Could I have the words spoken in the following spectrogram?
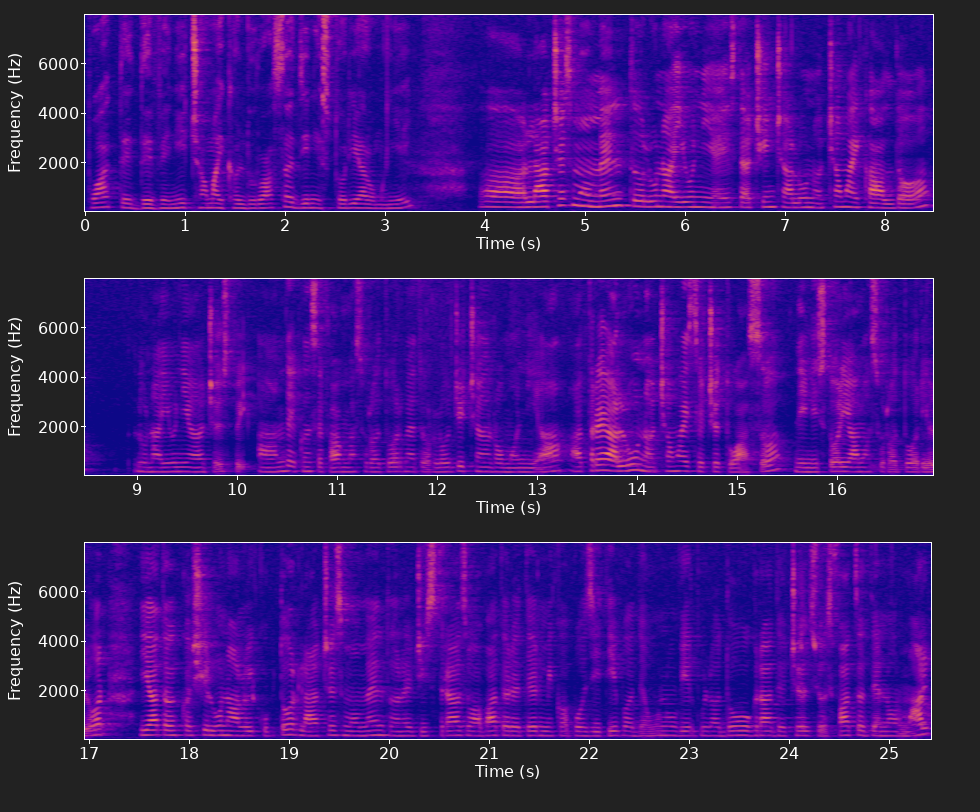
poate deveni cea mai călduroasă din istoria României? Uh, la acest moment, luna iunie este a cincea lună cea mai caldă, luna iunie acestui an, de când se fac măsurători meteorologice în România, a treia lună cea mai secetoasă din istoria măsurătorilor. Iată că și luna lui Cuptor la acest moment înregistrează o abatere termică pozitivă de 1,2 grade Celsius față de normal,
